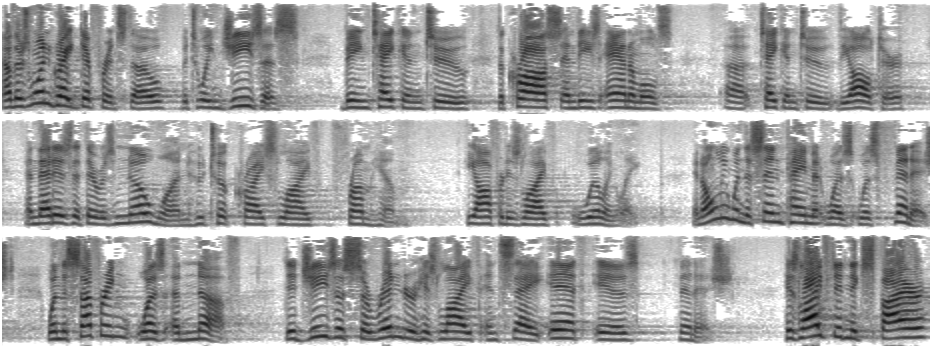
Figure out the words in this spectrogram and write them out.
Now, there's one great difference, though, between Jesus being taken to the cross and these animals uh, taken to the altar, and that is that there was no one who took Christ's life from him. He offered his life willingly. And only when the sin payment was, was finished, when the suffering was enough, did Jesus surrender his life and say, It is finished. His life didn't expire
